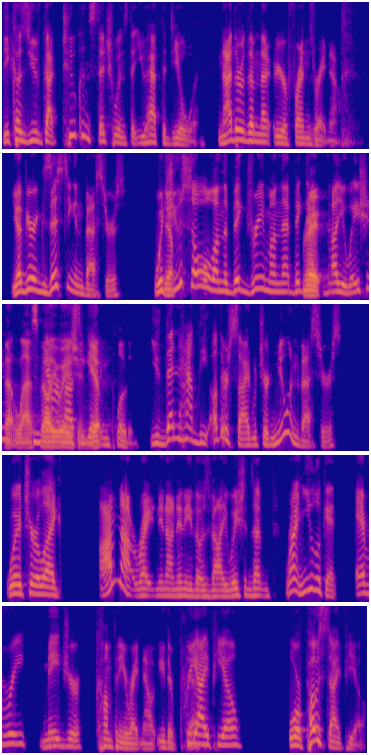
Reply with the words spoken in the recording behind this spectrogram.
because you've got two constituents that you have to deal with. Neither of them that are your friends right now. You have your existing investors, which Yep. you sold on the big dream on that big Right. valuation that last they're about to get Yep. imploded. You then have the other side, which are new investors, which are like, I'm not writing in on any of those valuations. I'm Ryan. You look at every major company right now, either pre-IPO or post-IPO.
